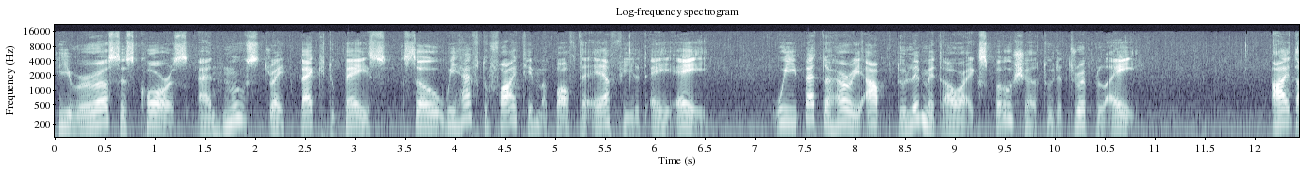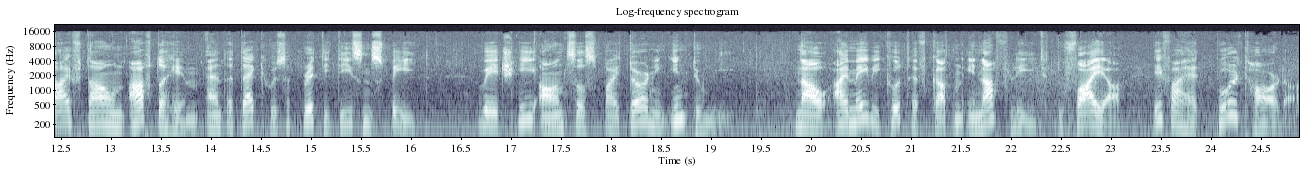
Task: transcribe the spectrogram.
he reverses course and moves straight back to base, so we have to fight him above the airfield AA. We better hurry up to limit our exposure to the AAA. I dive down after him and attack with a pretty decent speed, which he answers by turning into me. Now I maybe could have gotten enough lead to fire if I had pulled harder,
